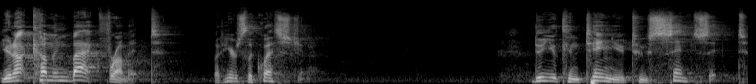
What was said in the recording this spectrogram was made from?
you're not coming back from it. But here's the question Do you continue to sense it?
